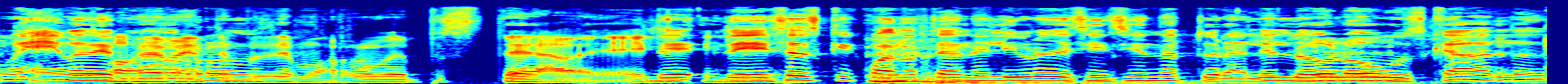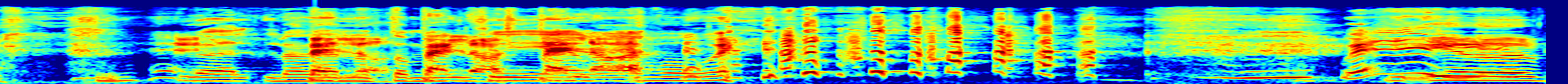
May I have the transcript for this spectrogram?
huevo, de Obviamente, morro. pues de morro, güey, pues te daba el- De, el- de esas que cuando te dan el libro de ciencias naturales, luego, luego buscabas los, lo, lo de Pelos, anatomía. pelos, Sí, pelos. huevo, güey. Güey, Quiero dar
